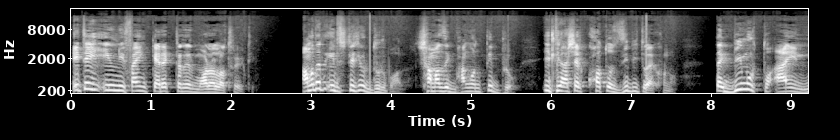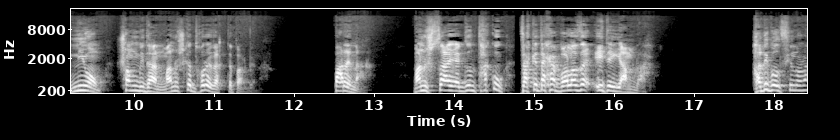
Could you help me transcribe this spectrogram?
এটাই ইউনিফাইং ক্যারেক্টারের মরাল অথরিটি আমাদের ইনস্টিটিউট দুর্বল, সামাজিক ভাঙন তীব্র, ইতিহাসের ক্ষত জীবিত এখনও। তাই বিমূর্ত আইন, নিয়ম, সংবিধান মানুষকে ধরে রাখতে পারবে না। পারে না। মানুষ চায় একজন থাকুক, যাকে দেখা বলা যায় এটাই আমরা। হাদি বলছিল না,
